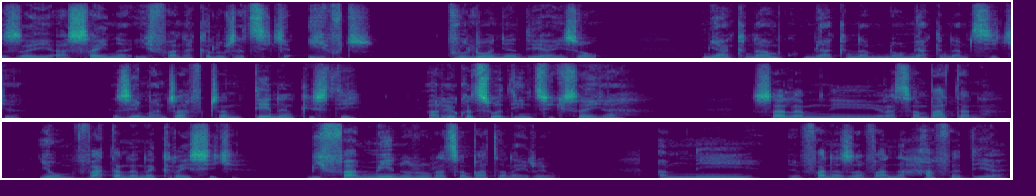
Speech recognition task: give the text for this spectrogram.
izay asaina hifanakalozantsika hevitra. Voalohany dia izao, Miankina amiko, miankina aminao, miankina amintsika, izay mandrafitra ny tenan'i Kristy. Ary aoka tsy ho adinontsika izay, a! Sahala amin'ny ratsambatana, eo amin'ny vatana anankiray isika, mifameno ireo ratsambatana ireo. Amin'ny fanazavana hafa dia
